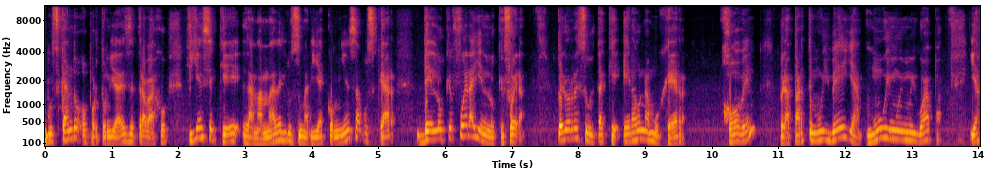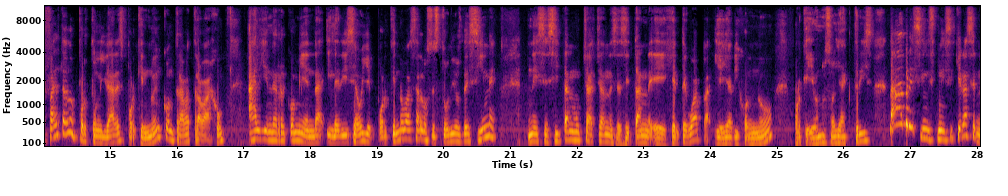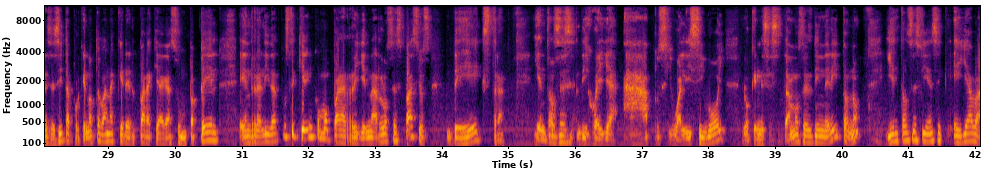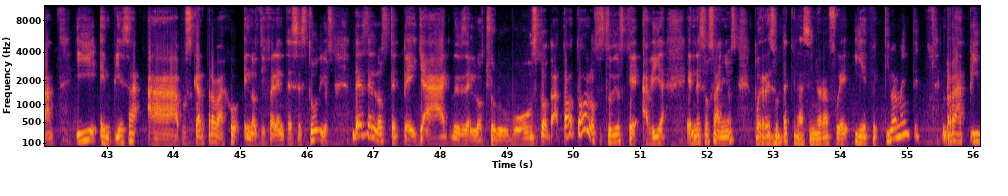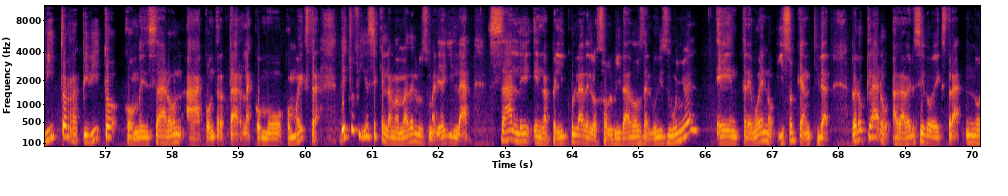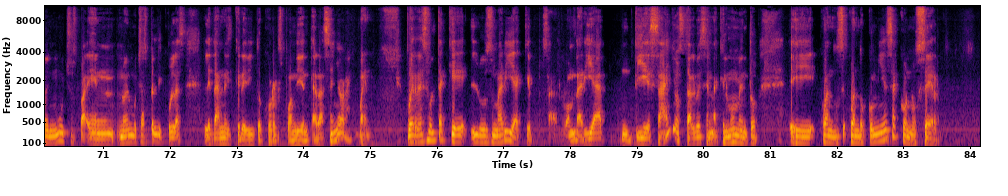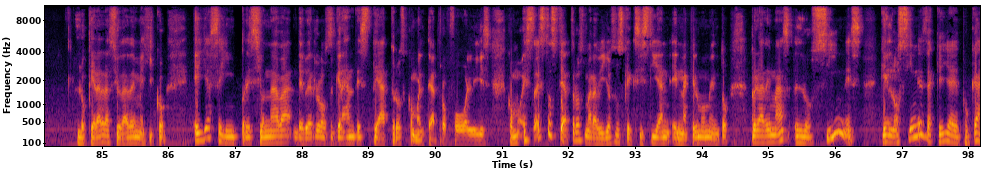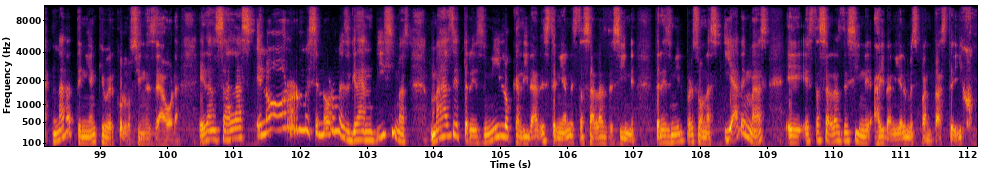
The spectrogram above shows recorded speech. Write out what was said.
buscando oportunidades de trabajo, fíjense que la mamá de Luz María comienza a buscar de lo que fuera y en lo que fuera, pero resulta que era una mujer joven, pero aparte muy bella, muy, muy, muy guapa. Y a falta de oportunidades porque no encontraba trabajo, alguien le recomienda y le dice, oye, ¿por qué no vas a los estudios de cine? Necesitan muchachas, necesitan eh, gente guapa. Y ella dijo, no, porque yo no soy actriz. No, hombre, ni siquiera se necesita porque no te van a querer para que hagas un papel. En realidad, pues te quieren como para rellenar los espacios de extra. Y entonces dijo ella, ah, pues igual y si voy, lo que necesitamos es dinerito ¿no? Y entonces fíjense que ella va y empieza a buscar trabajo en los diferentes estudios, desde los Tepeyac, desde los Churubusco, todos los estudios que había en esos años, pues resulta que la señora fue y efectivamente, rapidito, rapidito comenzaron a contratarla como, como extra. De hecho, fíjense que la mamá de Luz María Aguilar sale en la película de Los Olvidados de Luis Buñuel entre, bueno, hizo cantidad. Pero claro, al haber sido extra, no en, muchos, no en muchas películas le dan el crédito correspondiente a la señora. Bueno, pues resulta que Luz María, que pues, rondaría 10 años tal vez en aquel momento, eh, cuando, cuando comienza a conocer lo que era la Ciudad de México, ella se impresionaba de ver los grandes teatros como el Teatro Folis, como estos teatros maravillosos que existían en aquel momento, pero además los cines, que los cines de aquella época nada tenían que ver con los cines de ahora. Eran salas enormes, enormes, grandísimas. Más de 3.000 localidades tenían estas salas de cine, 3.000 personas. Y además, eh, estas salas de cine, ay Daniel, me espantaste, hijo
